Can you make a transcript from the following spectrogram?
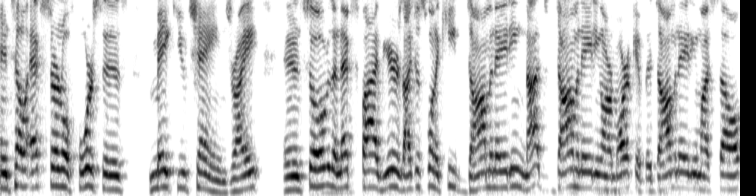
until external forces make you change, right? And so over the next five years, I just want to keep dominating, not dominating our market, but dominating myself,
